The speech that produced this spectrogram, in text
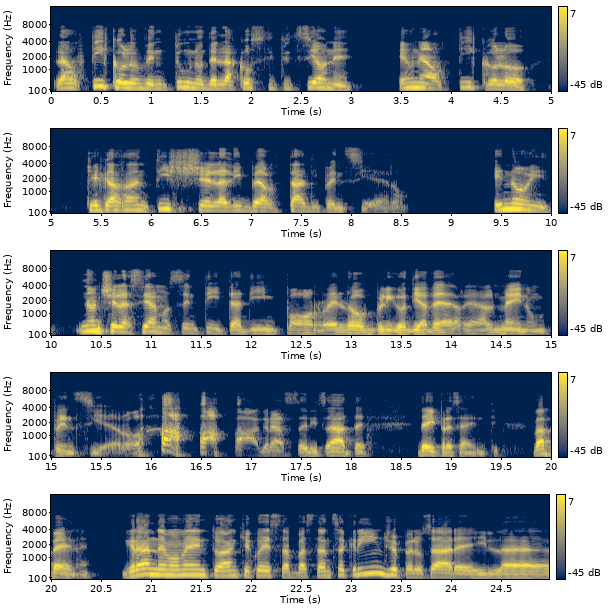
l'articolo 21 della Costituzione è un articolo che garantisce la libertà di pensiero. E noi non ce la siamo sentita di imporre l'obbligo di avere almeno un pensiero. Grasse risate dei presenti. Va bene. Grande momento anche questo abbastanza cringe per usare il eh,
